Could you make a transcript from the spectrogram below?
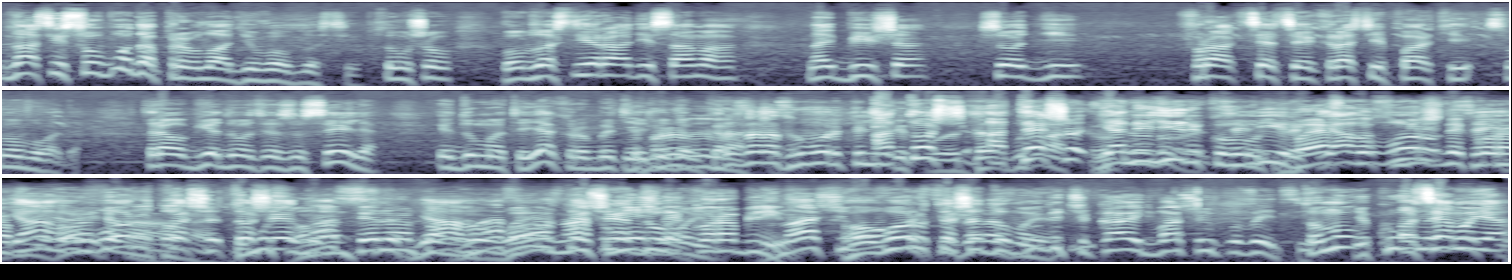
в нас і свобода при владі в області, тому що в обласній раді найбільша сьогодні фракція це якраз і партії Свобода. Треба об'єднувати зусилля і думати, як робити Ні, людям ви краще. зараз говорите А, то, ж- Да, а те, що я не лірику говорю, я говорю, я говорю те, що, то, що я говорю те, що я думаю. кораблів. Наші Говорю те, що думаю. Люди чекають вашої позиції. Тому яку оце моя,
